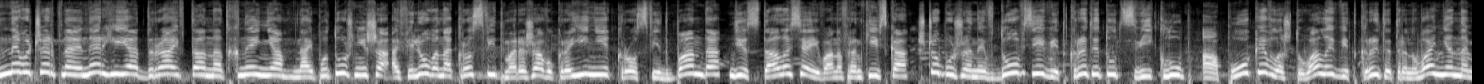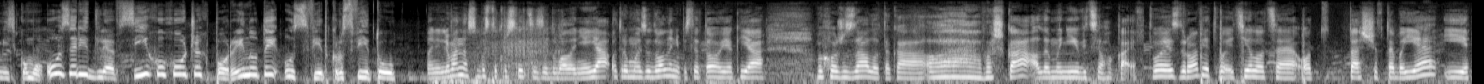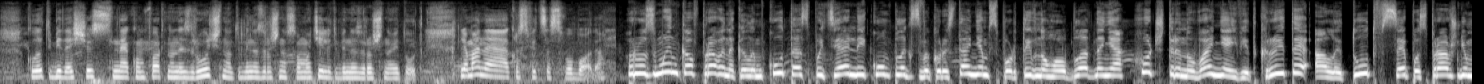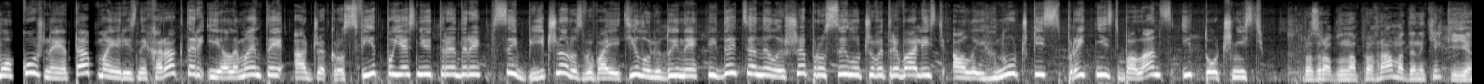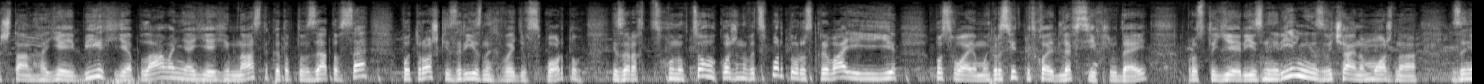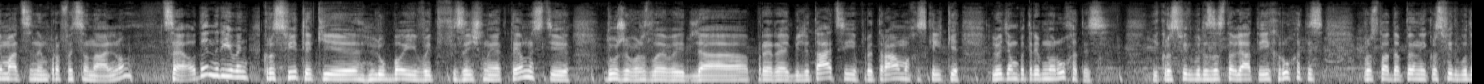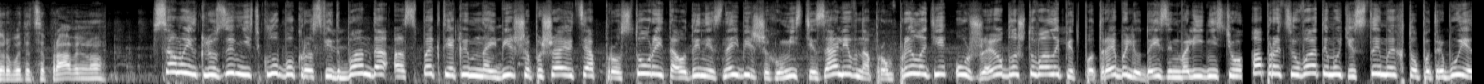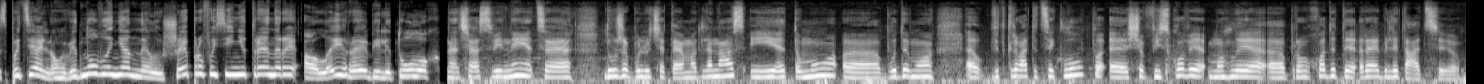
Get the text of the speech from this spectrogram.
Невичерпна енергія, драйв та натхнення. Найпотужніша афільована кросфіт мережа в Україні кросфіт банда дісталася Івано-Франківська, щоб уже невдовзі відкрити тут свій клуб. А поки влаштували відкрите тренування на міському озері для всіх охочих поринути у світ кросфіту. Для мене особисто кросфіт – це задоволення. Я отримую задоволення після того, як я виходжу з залу, така важка, але мені від цього кайф. Твоє здоров'я, твоє тіло це от те, що в тебе є. І коли тобі десь щось некомфортно, незручно, тобі незручно в своєму тілі, тобі незручно і тут. Для мене кросфіт це свобода. Розминка, вправи на килимку та спеціальний комплекс з використанням спортивного обладнання. Хоч тренування й відкрите, але тут все по-справжньому. Кожний етап має різний характер і елементи, адже кросфіт, пояснюють тренери, всебічно розвиває тіло людини. Йдеться не лише про силу чи витривалість, але й гнучкість, спритність, баланс і точність. Розроблена програма, де не тільки є штанга, є і біг, є плавання, є гімнастика, тобто взято все потрошки з різних видів спорту. І за рахунок цього кожен вид спорту розкриває її по-своєму. Кросфіт підходить для всіх людей. Просто є різні рівні. Звичайно, можна займатися ним професіонально. Це один рівень. Кросфіт, як і будь-який вид фізичної активності, дуже важливий для при реабілітації, при травмах, оскільки людям потрібно рухатись. І кросфіт буде заставляти їх рухатись. Просто адаптивний кросфіт буде робити це правильно. Саме інклюзивність клубу Кросфіт Банда, аспект, яким найбільше пишаються, просторий та один із найбільших у місті залів на промприладі уже облаштували під потреби людей з інвалідністю. А працюватимуть із тими, хто потребує спеціального відновлення, не лише професійні тренери, але й реабілітолог. На час війни це дуже болюча тема для нас, і тому е, будемо е, відкривати цей клуб, е, щоб військові могли проходити реабілітацію.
